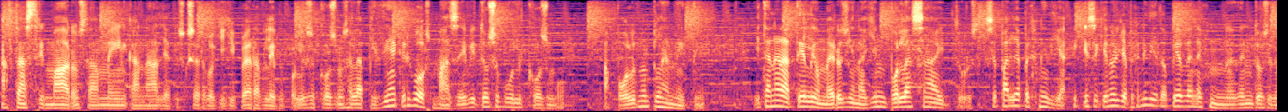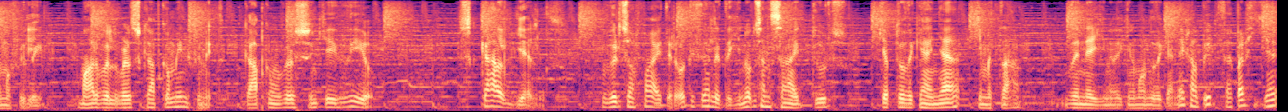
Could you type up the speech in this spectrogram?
αυτά στριμάρουν στα main κανάλια τους, ξέρω εγώ και εκεί πέρα βλέπει πολύ ο κόσμος, αλλά επειδή ακριβώς μαζεύει τόσο πολύ κόσμο από όλο τον πλανήτη, ήταν ένα τέλειο μέρος για να γίνουν πολλά side tours σε παλιά παιχνίδια ή και σε καινούργια παιχνίδια τα οποία δεν, έχουν, δεν είναι τόσο δημοφιλή. Marvel vs. Capcom Infinite, Capcom vs. MK2, Skullgirls, Virtua Fighter, ό,τι θέλετε. Γινόντουσαν side tours και από το 19 και μετά δεν έγινε, δεν μόνο το 19. Είχαν πει ότι θα υπάρχει και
